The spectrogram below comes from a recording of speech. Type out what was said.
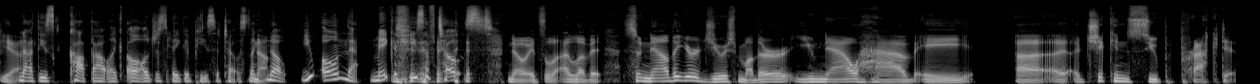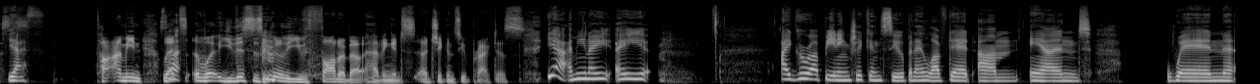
yeah. not these cop out like oh I'll just make a piece of toast. Like no, no you own that. Make a piece of toast. no, it's I love it. So now that you're a Jewish mother, you now have a uh, a chicken soup practice. Yes. I mean, it's let's. Not, well, this is clearly you've thought about having a, a chicken soup practice. Yeah, I mean, I, I I grew up eating chicken soup and I loved it. Um, and when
